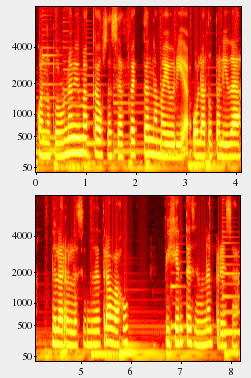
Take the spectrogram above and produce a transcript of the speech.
cuando por una misma causa se afectan la mayoría o la totalidad de las relaciones de trabajo vigentes en una empresa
